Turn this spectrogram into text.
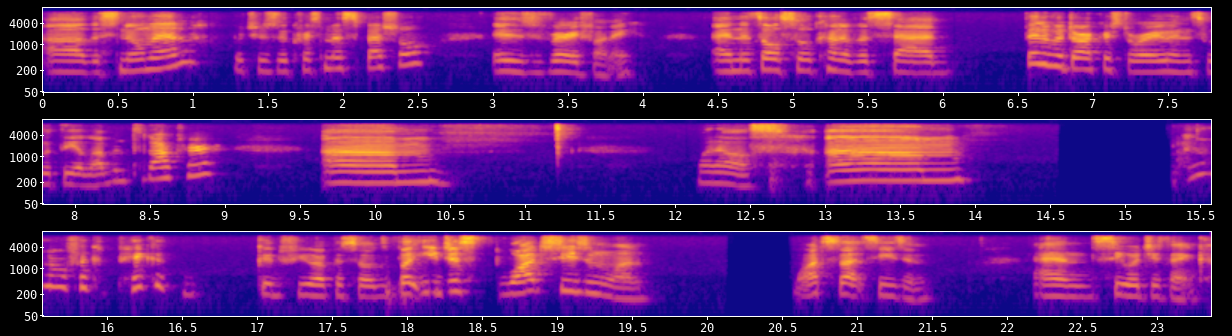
Uh, the Snowman, which is a Christmas special, is very funny, and it's also kind of a sad, bit of a darker story, and it's with the Eleventh Doctor. Um, what else? Um, I don't know if I could pick a good few episodes, but you just watch season one. Watch that season, and see what you think.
